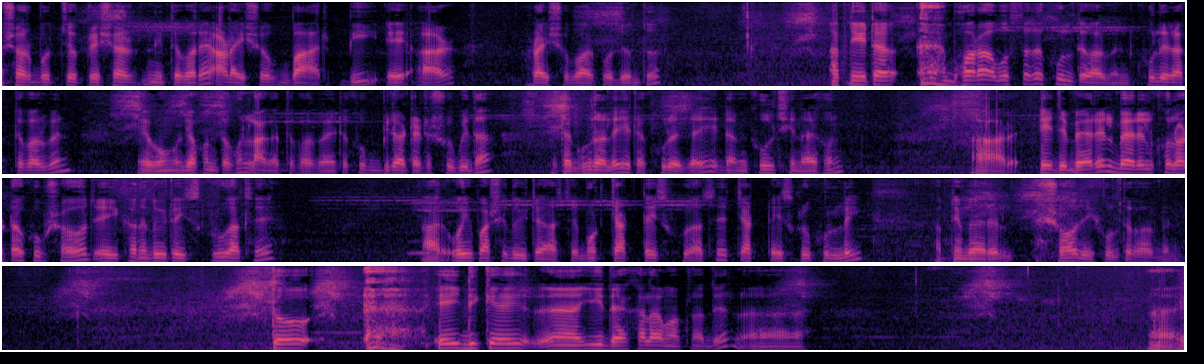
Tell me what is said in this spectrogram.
সর্বোচ্চ প্রেশার নিতে পারে আড়াইশো বার বি এ আর আড়াইশো বার পর্যন্ত। আপনি এটা ভরা অবস্থাতে খুলতে পারবেন, খুলে রাখতে পারবেন এবং যখন তখন লাগাতে পারবেন। এটা খুব বিরাট একটা সুবিধা। এটা ঘোরালে এটা খুলে যায়। এটা আমি খুলছি না এখন। আর এই যে ব্যারেল ব্যারেল খোলাটাও খুব সহজ। এইখানে দুইটা স্ক্রু আছে আর ওই পাশে দুইটা আছে। মোট চারটা স্ক্রু আছে। চারটা স্ক্রু খুললেই আপনি ব্যারেল সহজেই খুলতে পারবেন। তো এই দিকে ই দেখালাম আপনাদের।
